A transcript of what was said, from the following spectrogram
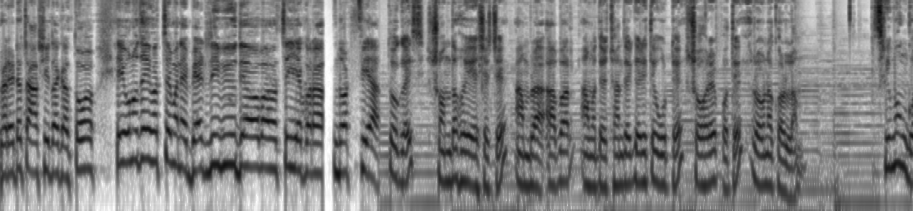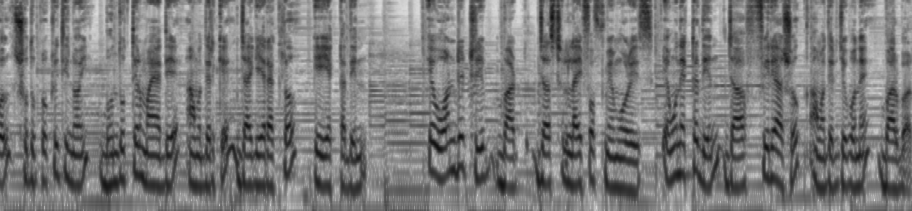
আর এটা হচ্ছে আশি টাকা। তো এই অনুযায়ী হচ্ছে মানে ব্যাড রিভিউ দেওয়া বা হচ্ছে ইয়ে করা নট ফেয়ার তো গাইস সন্ধ্যা হয়ে এসেছে। আমরা আবার আমাদের চাঁদের গাড়িতে উঠে শহরের পথে রওনা করলাম। শ্রীমঙ্গল শুধু প্রকৃতি নয়, বন্ধুত্বের মায়া দিয়ে আমাদেরকে জাগিয়ে রাখল এই একটা দিন। A one day trip but just life of memories এমন একটা দিন যা ফিরে আসুক আমাদের জীবনে বারবার।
